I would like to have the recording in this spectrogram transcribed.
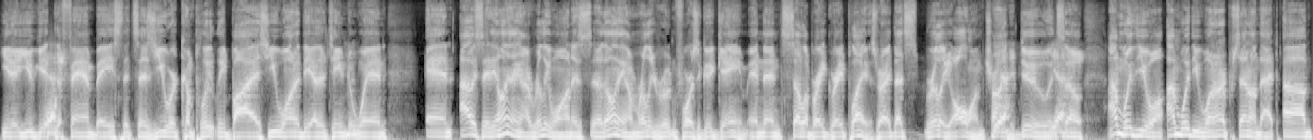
you know, you get Yeah. the fan base that says you were completely biased, you wanted the other team to win. And I would say the only thing I really want is uh, the only thing I'm really rooting for is a good game, and then celebrate great plays. Right? That's really all I'm trying Yeah. to do. And Yeah. so I'm with you. on- I'm with you 100 percent on that. Um,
